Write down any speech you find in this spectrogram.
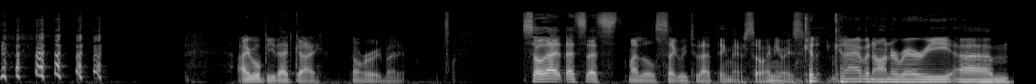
I will be that guy. Don't worry about it. So that that's that's my little segue to that thing there. So, anyways, Can Can I have an honorary um,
